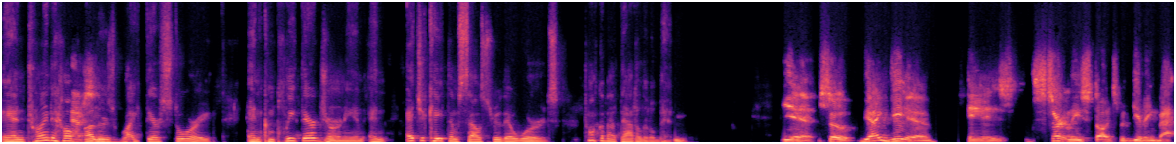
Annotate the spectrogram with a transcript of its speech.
and trying to help Absolutely. others write their story and complete their journey and, and educate themselves through their words. Talk about that a little bit. Yeah. So the idea is certainly starts with giving back.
